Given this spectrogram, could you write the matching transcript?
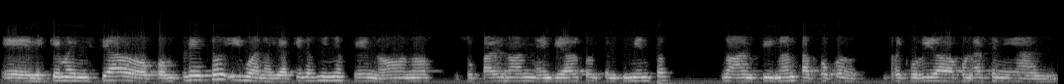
el esquema iniciado completo y bueno, y aquellos niños que no, no sus padres no han enviado el consentimiento, no han, no han tampoco recurrido a vacunarse ni al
